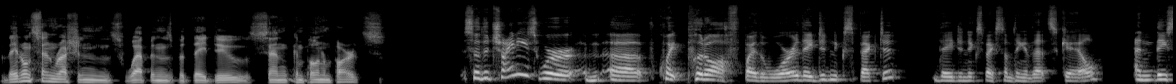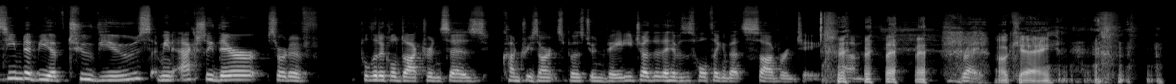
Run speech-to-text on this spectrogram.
they don't send Russians weapons, but they do send component parts. So the Chinese were um, uh, quite put off by the war. They didn't expect it. They didn't expect something of that scale. And they seem to be of two views. I mean, actually, their sort of political doctrine says countries aren't supposed to invade each other. They have this whole thing about sovereignty. Um, right. Okay.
